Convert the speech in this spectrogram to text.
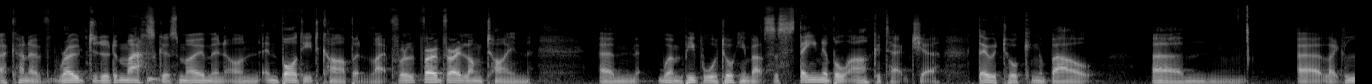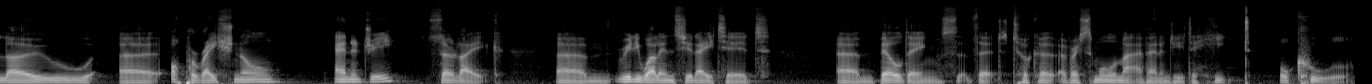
a kind of road to Damascus moment on embodied carbon. Like for a very very long time, um, when people were talking about sustainable architecture, they were talking about um, uh, like low uh, operational energy, so like um, really well insulated um, buildings that took a, a very small amount of energy to heat or cool.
